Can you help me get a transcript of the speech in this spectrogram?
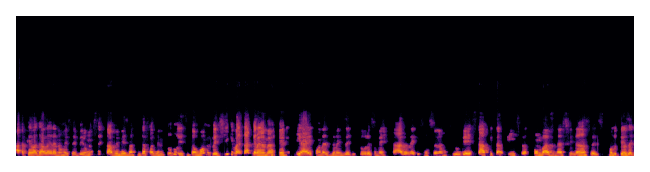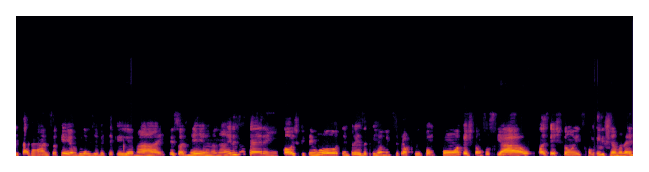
aquela galera não recebeu um centavo e mesmo assim está fazendo tudo isso, então vamos investir que vai dar grana. e aí, quando as grandes editoras do mercado, né, que funcionam por viés capitalista, com base nas finanças, quando tem os editais, ah, não sei o quê, orgulho LGBTQIA+, pessoas negras, não, não, eles não querem. Lógico que tem uma outra empresa que realmente se preocupam com a questão social, com as questões, como eles chamam, né,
